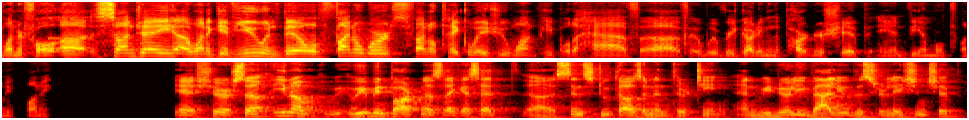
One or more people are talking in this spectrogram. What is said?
Wonderful. Uh, Sanjay, I want to give you and Bill final words, final takeaways you want people to have uh, regarding the partnership and VMworld 2020. Yeah, sure. So, you know, we've been partners, like I said, uh, since 2013, and we really value this relationship.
